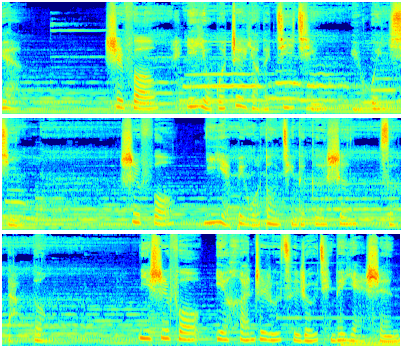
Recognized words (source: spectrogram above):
愿？是否也有过这样的激情与温馨？是否你也被我动情的歌声所打动？你是否也含着如此柔情的眼神，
